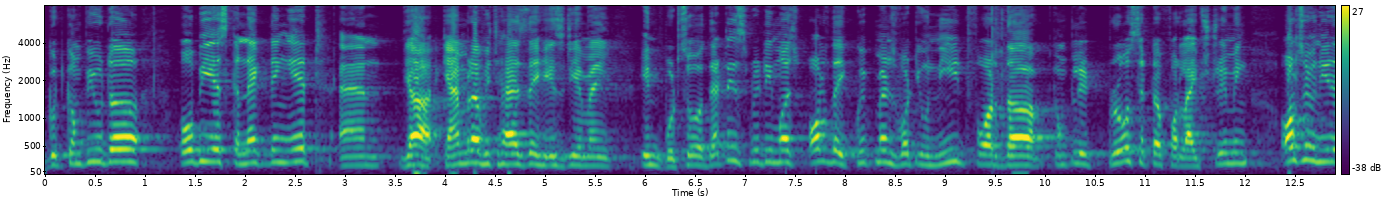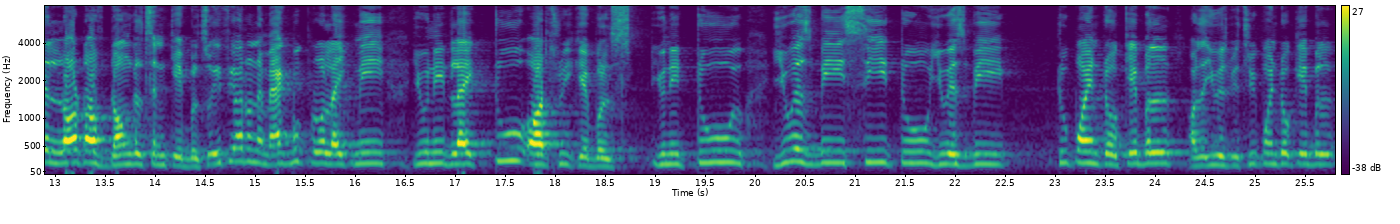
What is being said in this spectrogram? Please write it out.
good computer, OBS connecting it and yeah, camera which has the HDMI input. So that is pretty much all the equipments what you need for the complete pro setup for live streaming. Also you need a lot of dongles and cables. So if you are on a MacBook Pro like me, you need like two or three cables. You need two USB-C to USB 2.0 cable or the USB 3.0 cable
